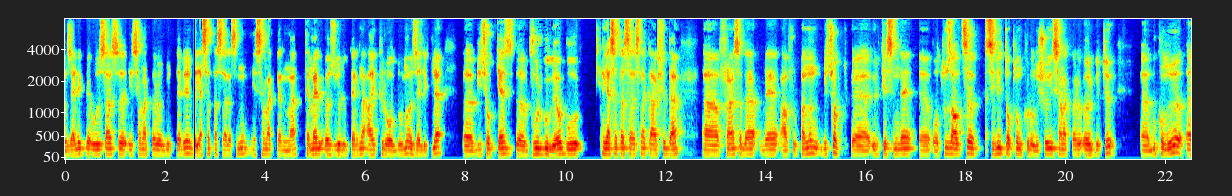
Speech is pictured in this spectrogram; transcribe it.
özellikle uluslararası insan hakları örgütleri yasa tasarısının insan haklarına, temel özgürlüklerine aykırı olduğunu özellikle birçok kez vurguluyor. Bu yasa tasarısına karşı da Fransa'da ve Avrupa'nın birçok ülkesinde 36 sivil toplum kuruluşu, insan hakları örgütü e, bu konuyu e,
